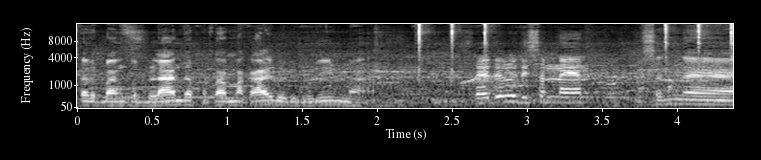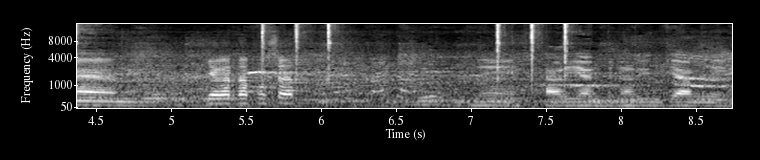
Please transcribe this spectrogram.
terbang ke Belanda pertama kali 2005 Saya dulu di Senen, di Senen. Jakarta Pusat. nih kalian benerin jam nih.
